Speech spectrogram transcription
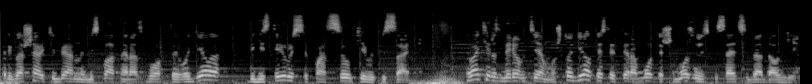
приглашаю тебя на бесплатный разбор твоего дела. Регистрируйся по ссылке в описании. Давайте разберем тему, что делать, если ты работаешь и можно ли списать себя долги.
